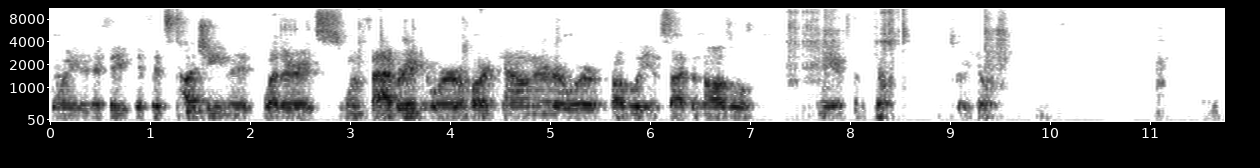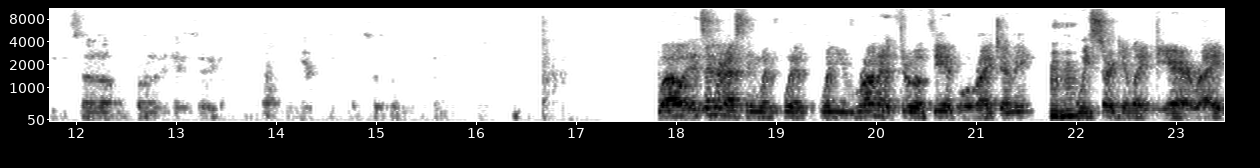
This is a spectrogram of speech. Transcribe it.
point, and if it, if it's touching it, whether it's on fabric or a hard counter or probably inside the nozzle, I mean, it's gonna kill it. It's gonna kill it. You can Set it up in front of the intake. on the air conditioning system. Well, it's interesting with, with, when you run it through a vehicle, right, Jimmy? Mhm. We circulate the air, right?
